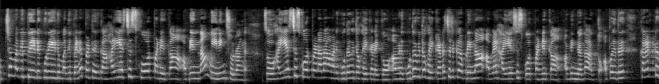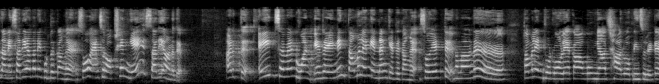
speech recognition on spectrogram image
உச்ச மதிப்பீடு குறியீடு மதிப்பெண்ணை பெற்றிருக்கான்? ஹையஸ்ட் ஸ்கோர் பண்ணியிருக்கான் அப்படின்னு தான் மீனிங் சொல்கிறாங்க ஸோ ஹையஸ்ட் ஸ்கோர் பண்ணாதான் அவனுக்கு உதவித்தொகை கிடைக்கும். அவனுக்கு உதவித்தொகை கிடைச்சிருக்கு அப்படின்னா அவன் ஹையஸ்ட் ஸ்கோர் பண்ணியிருக்கான் அப்படிங்கிறத அர்த்தம். அப்போ இது கரெக்டு தானே? சரியாக தானே கொடுத்துருக்காங்க? ஸோ ஆன்சர் ஆப்ஷன் ஏ சரியானது. அடுத்து எயிட் செவன் ஒன் என்ற எண்ணின் தமிழ் எண் என்னன்னு கேட்டிருக்காங்க. ஸோ எட்டு நம்ம வந்து தமிழ் போடுவோம் இல்லையா? காவு ஞா சாரு அப்படின்னு சொல்லிட்டு.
